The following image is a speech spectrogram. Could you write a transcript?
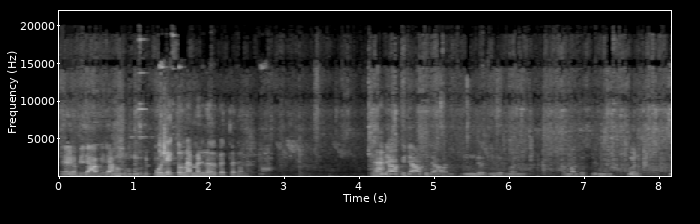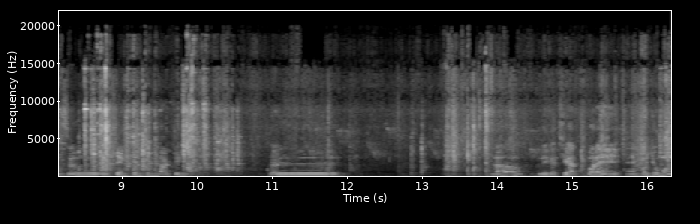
เอ้ยพี่ดาวพี่ดาวอูเล็กตรงนั้นมันเลิกเลยตัวนั้นน่ะพี่ดาวพี่ดาวพี่ดาวอืมเดี๋ยวทีนี้มันทำมันจะซึ้งมันเพื่ อนมึงซื้อเก่งเก่งเก่งหลักเก่งเออเนาะนี่ก็เชียดบ่ได้เห็นบ่อยู่หมอง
